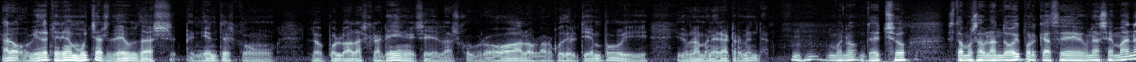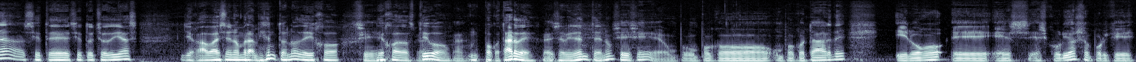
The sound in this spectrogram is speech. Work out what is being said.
claro, Oviedo tenía muchas deudas pendientes con Leopoldo Alas Clarín y se las cobró a lo largo del tiempo y, de una manera tremenda. Bueno, de hecho, estamos hablando hoy porque hace una semana, siete, siete ocho días, llegaba ese nombramiento, ¿no? De hijo, hijo adoptivo. Un poco tarde, es evidente, ¿no? Sí, sí, un, un, poco, un poco tarde. Y luego eh, es, es curioso porque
